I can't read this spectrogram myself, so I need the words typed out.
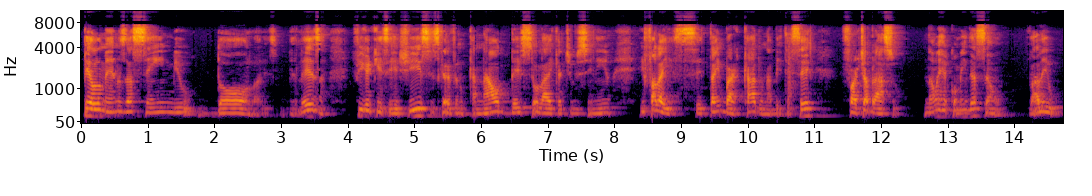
pelo menos a 100 mil dólares, beleza? Fica aqui esse registro, se inscreve no canal, deixe seu like, ative o sininho e fala aí, você está embarcado na BTC? Forte abraço, não é recomendação. Valeu!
